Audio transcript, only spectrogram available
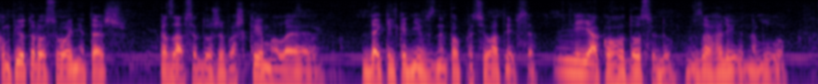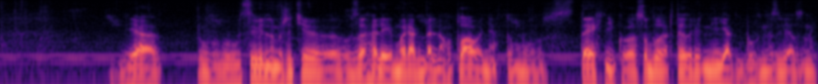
Комп'ютер освоєння теж казався дуже важким, але декілька днів з ним попрацювати і все. Ніякого досвіду взагалі не було. Я в цивільному житті взагалі моряк дальнього плавання, тому з технікою, особливо артилерією, ніяк був не зв'язаний.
